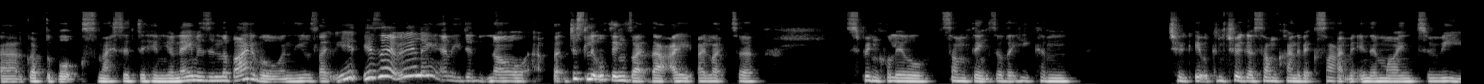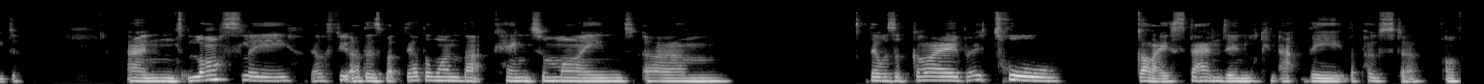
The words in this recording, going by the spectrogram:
uh, grabbed the books and I said to him, Your name is in the Bible. And he was like, Is it really? And he didn't know. But just little things like that. I, I like to sprinkle little something so that he can, it can trigger some kind of excitement in their mind to read. And lastly, there were a few others, but the other one that came to mind, um, there was a guy, very tall guy, standing looking at the the poster of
